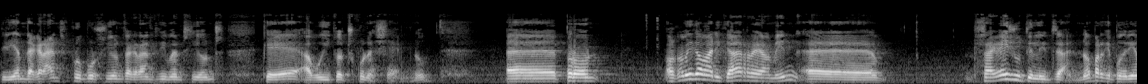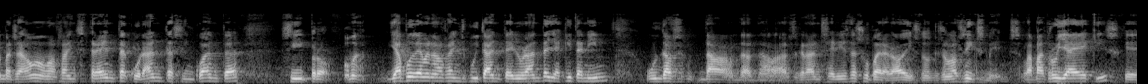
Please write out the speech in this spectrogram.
diríem de grans proporcions, de grans dimensions que avui tots coneixem no? eh, però el còmic americà realment eh, segueix utilitzant, no? perquè podríem pensar, home, als anys 30, 40, 50, sí, però, home, ja podem anar als anys 80 i 90 i aquí tenim un dels, de, de, de les grans sèries de superherois, no? que són els X-Men. La Patrulla X, que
